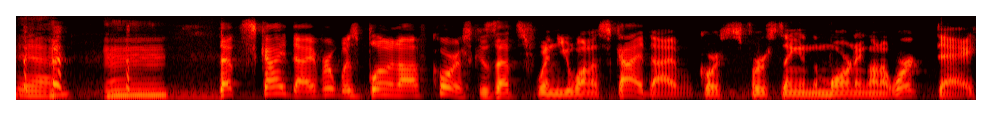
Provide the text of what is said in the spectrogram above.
yeah. Mm, that skydiver was blown off course because that's when you want to skydive. Of course, it's first thing in the morning on a work day.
